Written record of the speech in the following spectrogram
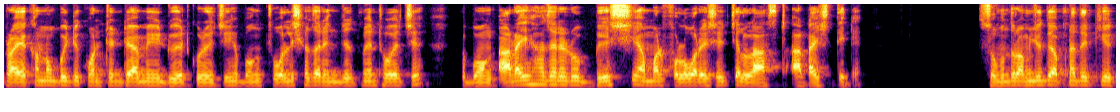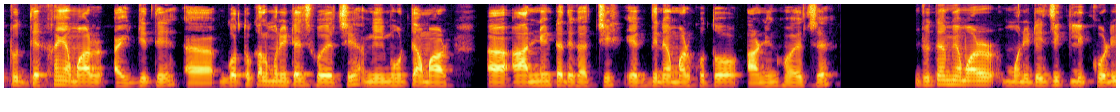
প্রায় একানব্বইটি কন্টেন্টে আমি ডুয়েট করেছি এবং চুয়াল্লিশ হাজার এঙ্গেজমেন্ট হয়েছে এবং আড়াই হাজারেরও বেশি আমার ফলোয়ার এসেছে লাস্ট আঠাইশ দিনে। সো বন্ধুরা, আমি যদি আপনাদেরকে একটু দেখাই আমার আইডিতে গতকাল মনিটাইজ হয়েছে। আমি এই মুহূর্তে আমার আর্নিংটা দেখাচ্ছি। একদিনে আমার কত আর্নিং হয়েছে। যদি আমি আমার মনিটাইজে ক্লিক করি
